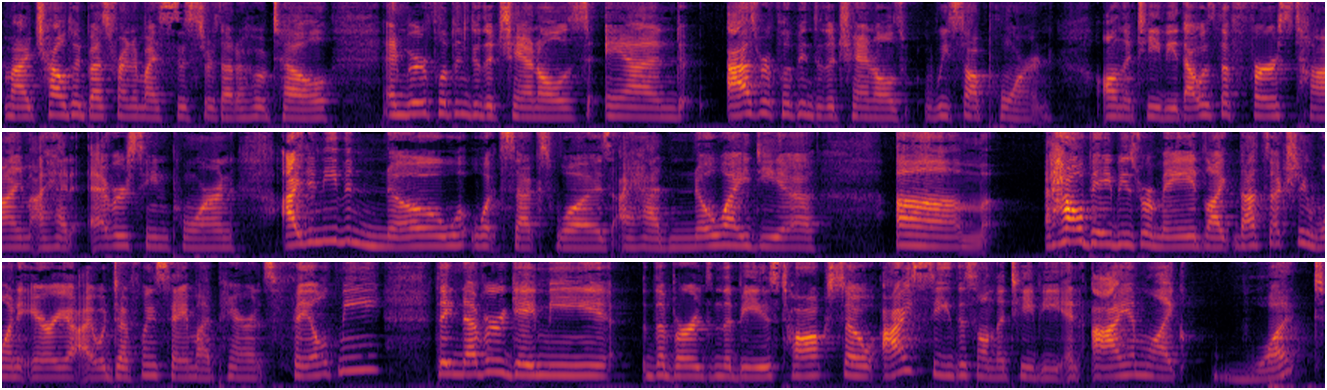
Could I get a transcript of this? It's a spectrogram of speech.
my childhood best friend and my sisters at a hotel, and we were flipping through the channels. And as we're flipping through the channels, we saw porn on the TV. That was the first time I had ever seen porn. I didn't even know what sex was. I had no idea um, how babies were made. Like that's actually one area I would definitely say my parents failed me. They never gave me the birds and the bees talk. So I see this on the TV and I am like, what?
